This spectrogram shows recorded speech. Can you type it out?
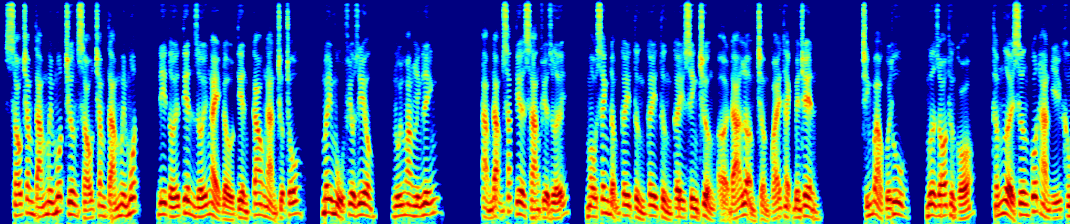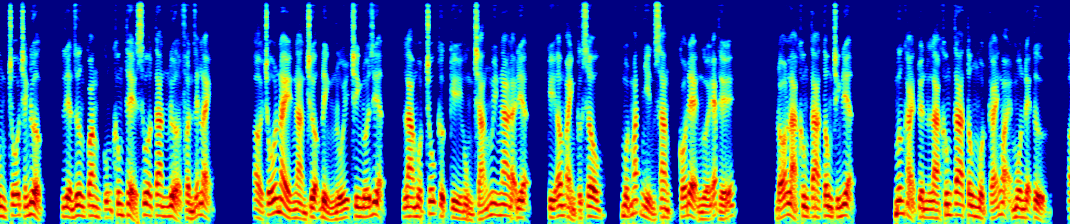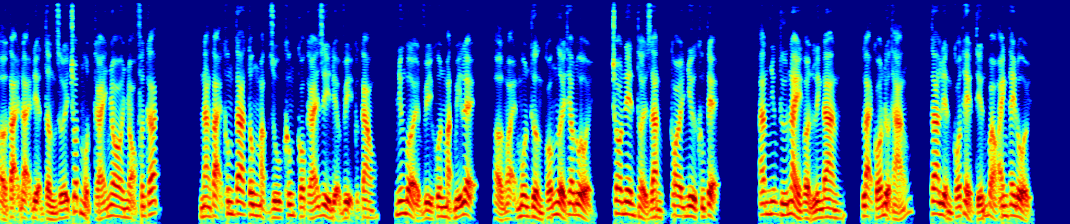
681 chương 681, đi tới tiên giới ngày đầu tiên cao ngàn triệu chỗ mây mù phiêu diêu núi hoang lĩnh lĩnh. Ảm đạm sắc tia sáng phía dưới màu xanh đậm cây từng cây từng cây sinh trưởng ở đá lởm chầm quái thạch bên trên. Chính vào cuối thu mưa gió thường có thấm người xương cốt hàn ý không chỗ tránh được liền dương quang cũng không thể xua tan nửa phần rét lạnh. Ở chỗ này ngàn trượng đỉnh núi chính đối diện là một chỗ cực kỳ hùng tráng nguy nga đại điện kỳ âm ảnh cực sâu một mắt nhìn sang có đẻ người ép thế đó là không ta tông chính điện. Mương khải tuyền là không ta tông một cái ngoại môn đệ tử, ở tại đại điện tầng dưới chót một cái nho nhỏ phân cắt nàng tại không ta tông mặc dù không có cái gì địa vị cực cao, nhưng bởi vì khuôn mặt mỹ lệ, ở ngoại môn thường có người theo đuổi, cho nên thời gian coi như không tệ. Ăn những thứ này gần linh đan, lại có nửa tháng, ta liền có thể tiến vào anh thay đổi.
